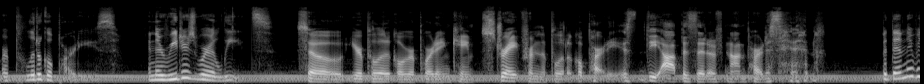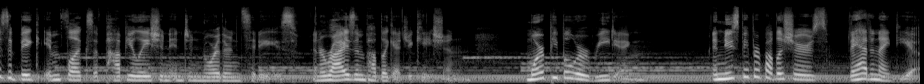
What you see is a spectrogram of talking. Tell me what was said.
or political parties, and their readers were elites, so your political reporting came straight from the political parties, the opposite of nonpartisan. But then there was a big influx of population into northern cities and a rise in public education. More people were reading. And newspaper publishers, they had an idea.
